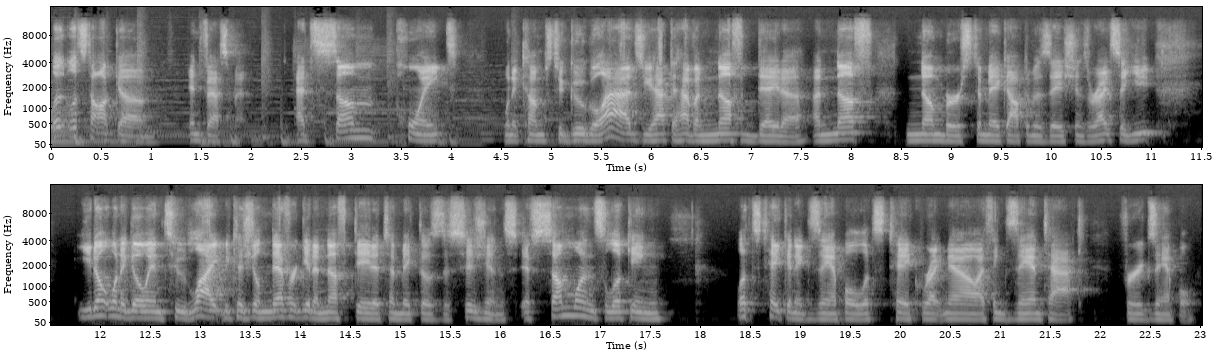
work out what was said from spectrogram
Let, us talk um, investment. At some point, when it comes to Google Ads, you have to have enough data, enough numbers to make optimizations, right? So you you don't want to go in too light because you'll never get enough data to make those decisions. If someone's looking, let's take an example. Let's take right now, I think Zantac, for example.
